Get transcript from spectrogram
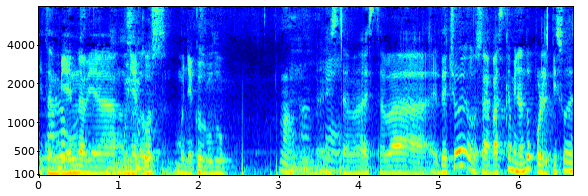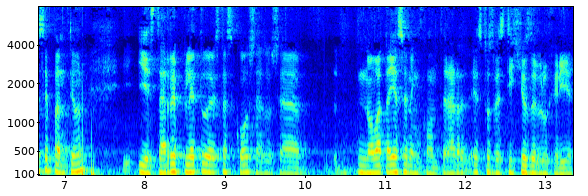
Y No también había No, muñecos, muñecos vudú. Ok. Estaba, estaba, de hecho, o sea, vas caminando por el piso de ese panteón y, y está repleto de estas cosas, o sea, no batallas en encontrar estos vestigios de brujería.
